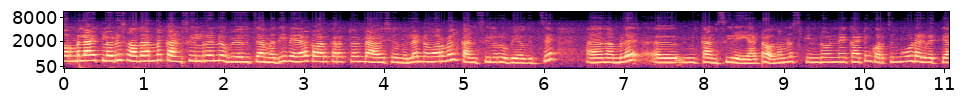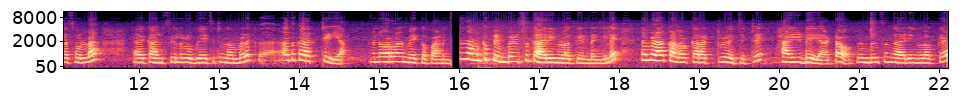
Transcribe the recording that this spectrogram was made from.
നോർമലായിട്ടുള്ള ഒരു സാധാരണ കൺസീലർ തന്നെ ഉപയോഗിച്ചാൽ മതി വേറെ കളർ കറക്റ്ററിന്റെ ആവശ്യമൊന്നുമില്ല. നോർമൽ കൺസീലർ ഉപയോഗിച്ച് നമ്മൾ കൺസീൽ ചെയ്യുക കേട്ടോ. നമ്മൾ സ്കിൻ ടോണിനെക്കാട്ടും കുറച്ചും കൂടെ ഒരു വ്യത്യാസമുള്ള കൺസീലർ ഉപയോഗിച്ചിട്ട് നമ്മൾ അത് കറക്റ്റ് ചെയ്യുക. നോർമൽ മേക്കപ്പ് ആണെങ്കിൽ. നമുക്ക് പിമ്പിൾസ് കാര്യങ്ങളൊക്കെ ഉണ്ടെങ്കിൽ നമ്മൾ ആ കളർ കറക്റ്റർ വെച്ചിട്ട് ഹൈഡ് ചെയ്യുക കേട്ടോ പിമ്പിൾസും കാര്യങ്ങളൊക്കെ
